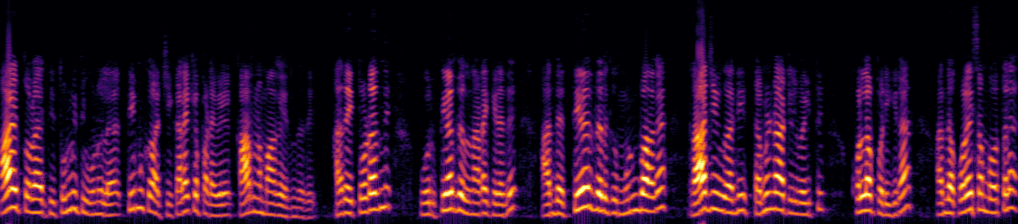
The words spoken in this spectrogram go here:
ஆயிரத்தி தொள்ளாயிரத்தி தொண்ணூற்றி ஒன்றில் திமுக ஆட்சி கலைக்கப்படவே காரணமாக இருந்தது. அதைத் தொடர்ந்து ஒரு தேர்தல் நடக்கிறது. அந்த தேர்தலுக்கு முன்பாக ராஜீவ்காந்தி தமிழ்நாட்டில் வைத்து கொல்லப்படுகிறார். அந்த கொலை சம்பவத்தில்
